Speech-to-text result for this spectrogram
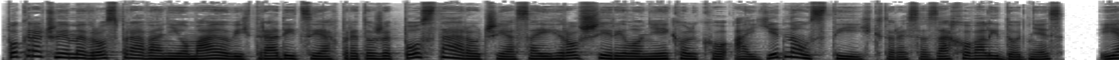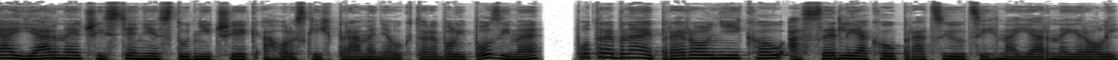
Pokračujeme v rozprávaní o májových tradíciách, pretože po stáročia sa ich rozšírilo niekoľko a jednou z tých, ktoré sa zachovali dodnes, je aj jarné čistenie studničiek a horských prameňov, ktoré boli po zime potrebné aj pre rolníkov a sedliakov pracujúcich na jarnej roli,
